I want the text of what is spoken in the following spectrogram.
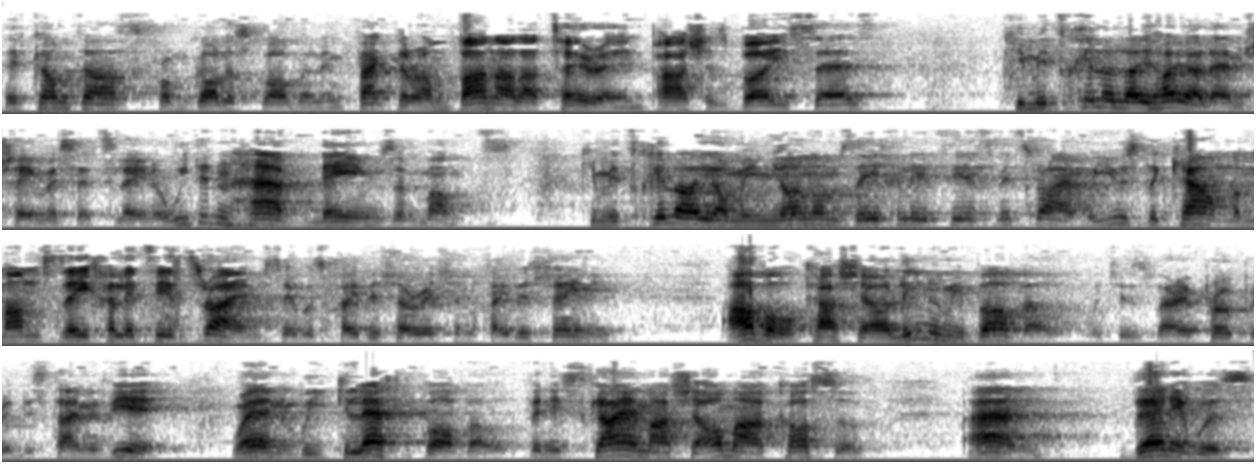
They've come to us from Golis Babel. In fact, the Ramban al Torah in Pashas Boy says, we didn't have names of months. We used to count the months Zeichel so it was Chodesh Arish and Chodesh Sheni. Aval Kasha Alinu mi Bavel, which is very appropriate this time of year, when we left Bavel, Veniskayim Asha Omar Kosov, and then it was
